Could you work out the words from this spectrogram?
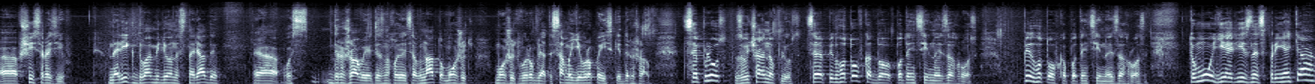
е, в 6 разів. На рік 2 мільйони снаряди е, ось держави, які знаходяться в НАТО, можуть, можуть виробляти, саме європейські держави. Це плюс, звичайно, плюс. Це підготовка до потенційної загрози. Підготовка потенційної загрози. Тому є різне сприйняття,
